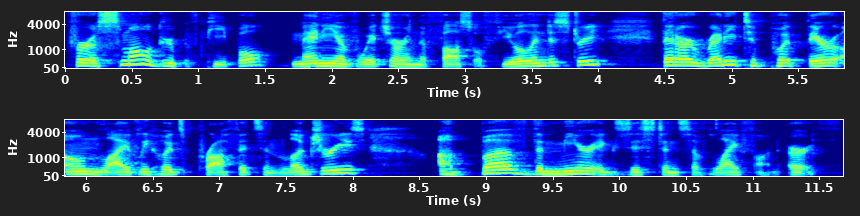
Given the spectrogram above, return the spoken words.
for a small group of people, many of which are in the fossil fuel industry, that are ready to put their own livelihoods, profits, and luxuries above the mere existence of life on Earth.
